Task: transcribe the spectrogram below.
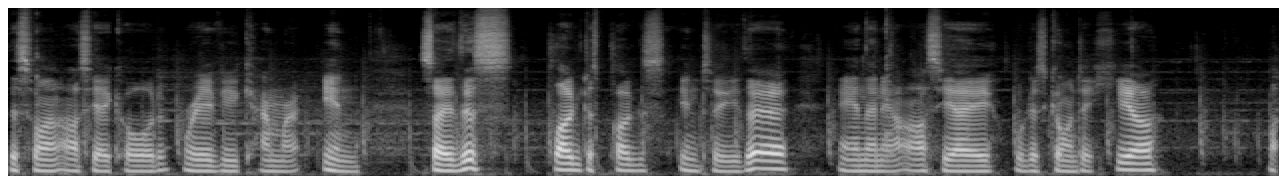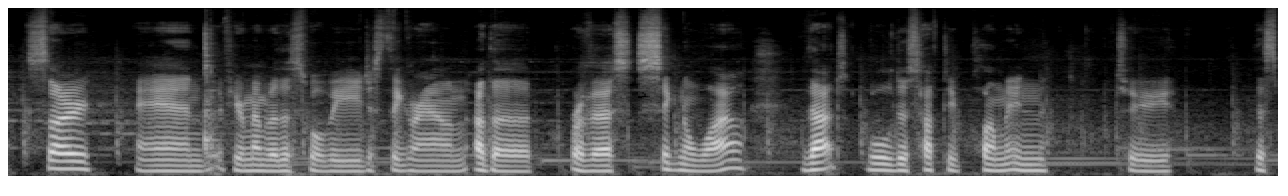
this one RCA cord rear view camera in. So this plug just plugs into there, and then our RCA will just go into here like so And if you remember, this will be just the ground, other reverse signal wire. That will just have to plumb in to this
